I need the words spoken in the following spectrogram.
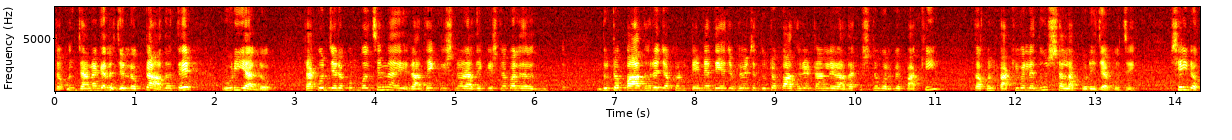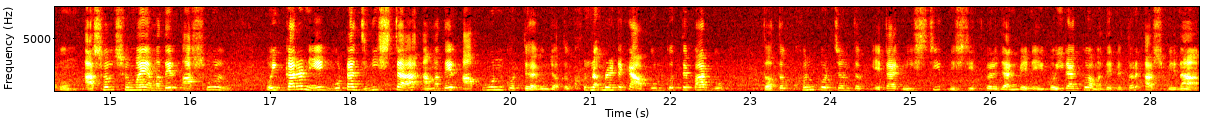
তখন জানা গেল যে লোকটা আদতে উড়িয়া লোক ঠাকুর যেরকম বলছেন না রাধে কৃষ্ণ রাধে কৃষ্ণ বলে, দুটো পা ধরে যখন টেনে দিয়েছে, ভেবেছে দুটো পা ধরে টানলে রাধাকৃষ্ণ বলবে, পাখি। তখন পাখি বলে, দুঃশালা, পড়ে যাব যে। সেই রকম, আসল সময় আমাদের আসল, ওই কারণে গোটা জিনিসটা আমাদের আপন করতে হয় এবং যতক্ষণ আমরা এটাকে আপন করতে পারব ততক্ষণ পর্যন্ত এটা নিশ্চিত নিশ্চিত করে জানবেন এই বৈরাগ্য আমাদের ভেতর আসবে না।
